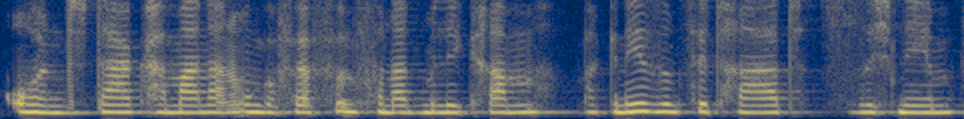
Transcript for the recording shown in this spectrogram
Und da kann man dann ungefähr 500 Milligramm Magnesiumcitrat zu sich nehmen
